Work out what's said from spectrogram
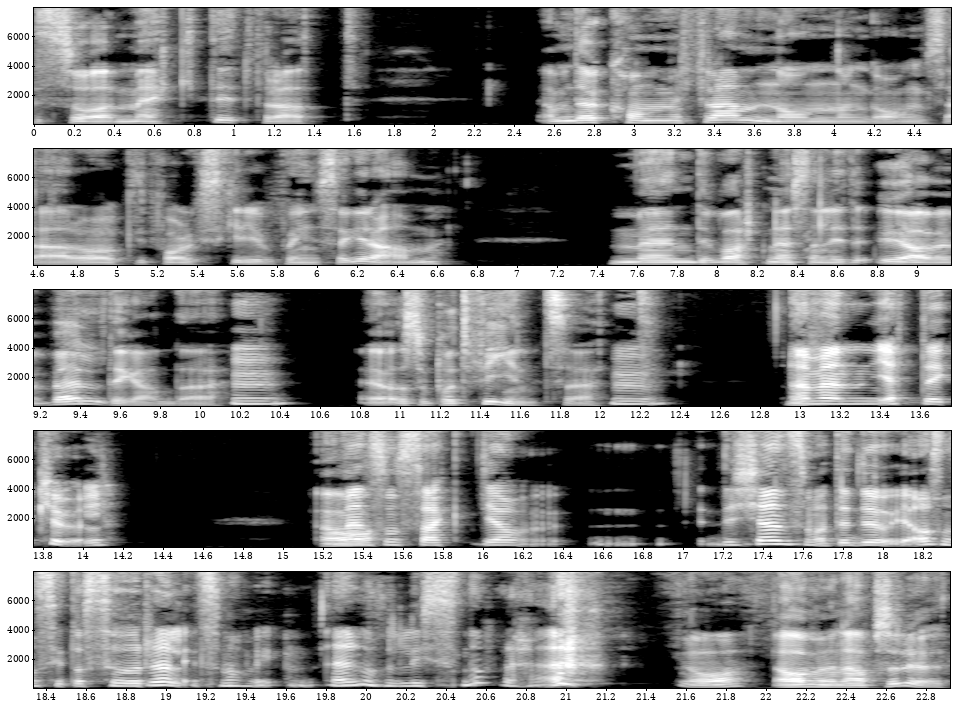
så mäktigt för att ja men det har kommit fram någon någon gång så här och folk skriver på Instagram. Men det vart nästan lite överväldigande, Mm, alltså på ett fint sätt. mm. Ja men jättekul. Ja, Men som sagt, jag, det känns som att det är du och jag som sitter och surrar lite. Så man, är det någon som lyssnar på det här? ja, ja men absolut.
